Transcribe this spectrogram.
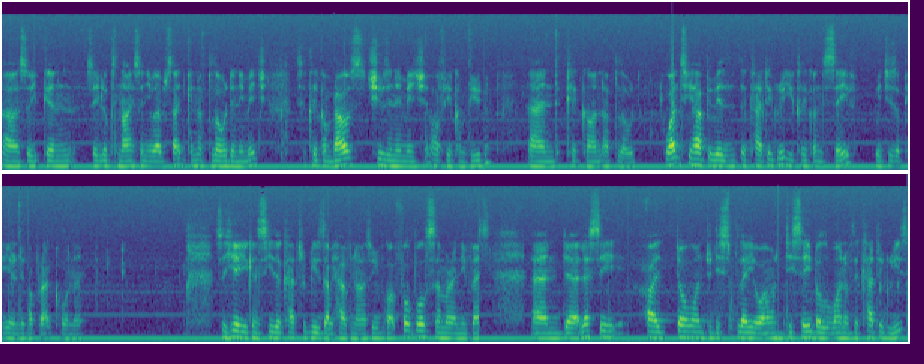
uh, so you can say it looks nice on your website you can upload an image. So click on browse choose an image of your computer and click on upload. Once you're happy with the category you click on save which is up here in the top right corner. So here you can see the categories that we have now. So we've got football summer and events. And uh, let's say I don't want to display or I want to disable one of the categories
